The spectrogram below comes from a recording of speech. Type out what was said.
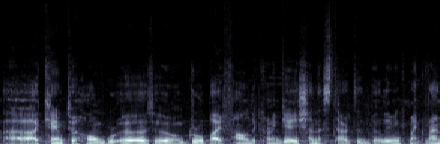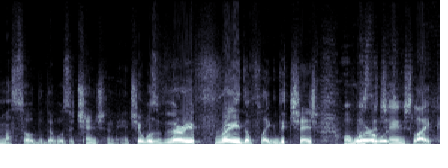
uh, I came to a home gr- uh, group. I found a congregation and started believing. My grandma saw that there was a change in me, and she was very afraid of like the change. What was the would- change like?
